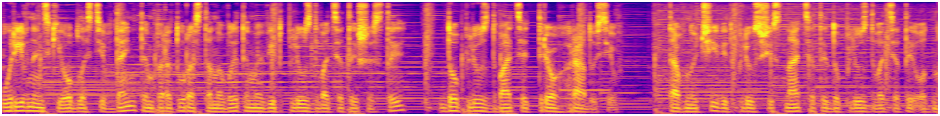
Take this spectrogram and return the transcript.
У Рівненській області вдень температура становитиме від плюс 26 до плюс 23 градусів, та вночі від плюс 16 до плюс 21.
